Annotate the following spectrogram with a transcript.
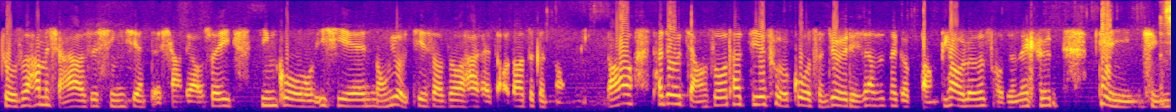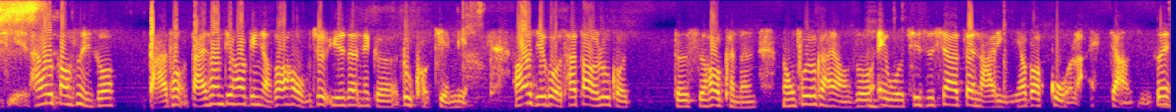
主厨他们想要的是新鲜的香料，所以经过一些农友介绍之后，他才找到这个农民，然后他就讲说他接触的过程就有点像是那个绑票勒索的那个电影情节，他会告诉你说。打一通打一通电话跟你讲说，哦，我们就约在那个路口见面。然后结果他到了路口的时候，可能农夫又跟他讲说，哎，我其实现在在哪里？你要不要过来？这样子，所以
